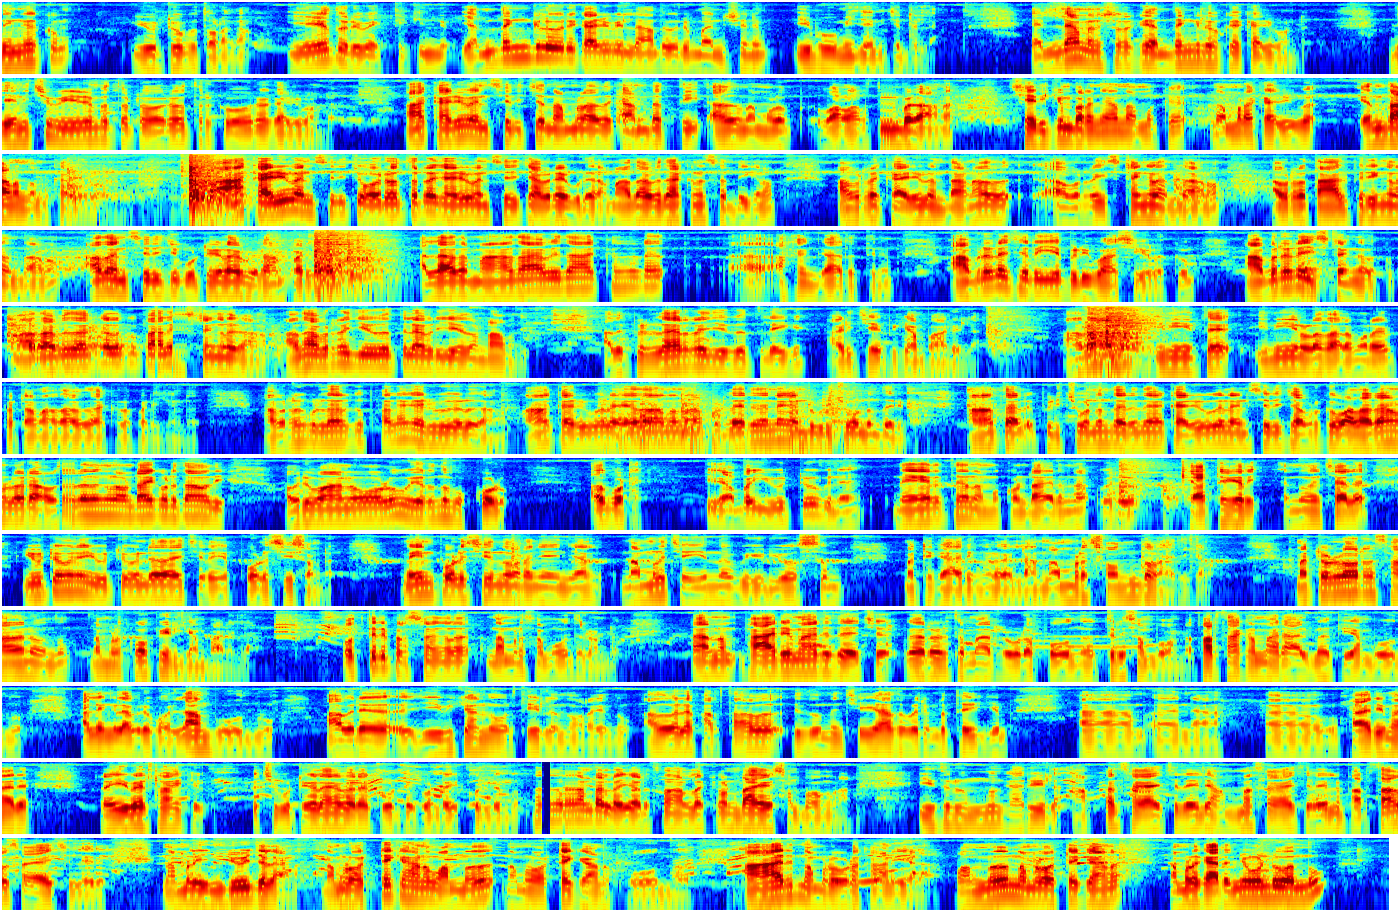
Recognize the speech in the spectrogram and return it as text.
നിങ്ങൾക്കും യൂട്യൂബ് തുടങ്ങാം. ഏതൊരു വ്യക്തിക്കും എന്തെങ്കിലും ഒരു കഴിവില്ലാതെ ഒരു മനുഷ്യനും ഈ ഭൂമി ജനിച്ചിട്ടില്ല. എല്ലാ മനുഷ്യർക്കും എന്തെങ്കിലുമൊക്കെ കഴിവുണ്ട്. ജനിച്ചു വീഴുമ്പോൾ തൊട്ട് ഓരോരുത്തർക്കും ഓരോ കഴിവുണ്ട്. ആ കഴിവനുസരിച്ച് നമ്മളത് കണ്ടെത്തി അത് നമ്മൾ വളർത്തുമ്പോഴാണ് ശരിക്കും പറഞ്ഞാൽ നമുക്ക് നമ്മുടെ കഴിവ് എന്താണെന്ന് നമുക്കറിയുന്നത്. അപ്പോൾ ആ കഴിവനുസരിച്ച് ഓരോരുത്തരുടെ കഴിവനുസരിച്ച് അവരെ വിടുക. മാതാപിതാക്കളും ശ്രദ്ധിക്കണം. അവരുടെ കഴിവ് എന്താണോ അത് അവരുടെ ഇഷ്ടങ്ങൾ എന്താണോ അവരുടെ താല്പര്യങ്ങൾ എന്താണോ അതനുസരിച്ച് കുട്ടികളെ വിടാൻ പഠിക്കണം. അല്ലാതെ മാതാപിതാക്കളുടെ അഹങ്കാരത്തിനും അവരുടെ ചെറിയ പിടിവാശികൾക്കും അവരുടെ ഇഷ്ടങ്ങൾക്കും മാതാപിതാക്കൾക്ക് പല ഇഷ്ടങ്ങൾ കാണും. അത് അവരുടെ ജീവിതത്തിൽ അവർ ചെയ്തുകൊണ്ടാൽ മതി. അത് പിള്ളേരുടെ ജീവിതത്തിലേക്ക് അടിച്ചേൽപ്പിക്കാൻ പാടില്ല. അതാണ് ഇനിയത്തെ ഇനിയുള്ള തലമുറയിൽപ്പെട്ട മാതാപിതാക്കൾ പഠിക്കേണ്ടത്. അവരുടെ പിള്ളേർക്ക് പല കഴിവുകൾ കാണും. ആ കഴിവുകൾ ഏതാണെന്ന് ആ പിള്ളേർ തന്നെ കണ്ടുപിടിച്ചുകൊണ്ടും തരും. ആ ത പിടിച്ചുകൊണ്ടും തരുന്ന ആ കഴിവുകളനുസരിച്ച് അവർക്ക് വളരാനുള്ള ഒരു അവസരം നിങ്ങൾ ഉണ്ടാക്കി കൊടുത്താൽ മതി. അവർ വാണോളും ഉയർന്നു പൊക്കോളും. അത് പോട്ടെ. പിന്നെ അപ്പോൾ യൂട്യൂബിന് നേരത്തെ നമുക്കുണ്ടായിരുന്ന ഒരു കാറ്റഗറി എന്ന് വെച്ചാൽ യൂട്യൂബിന് യൂട്യൂബിന്റെതായ ചെറിയ പോളിസീസ് ഉണ്ട്. മെയിൻ പോളിസി എന്ന് പറഞ്ഞു കഴിഞ്ഞാൽ നമ്മൾ ചെയ്യുന്ന വീഡിയോസും മറ്റു കാര്യങ്ങളും എല്ലാം നമ്മുടെ സ്വന്തമായിരിക്കണം. മറ്റുള്ളവരുടെ സാധനമൊന്നും നമ്മൾ കോപ്പി അടിക്കാൻ പാടില്ല. ഒത്തിരി പ്രശ്നങ്ങൾ നമ്മുടെ സമൂഹത്തിലുണ്ട്. കാരണം ഭാര്യമാർ തേച്ച് വേറൊരുത്തന്മാരുടെ കൂടെ പോകുന്ന ഒത്തിരി സംഭവമുണ്ട്. ഭർത്താക്കന്മാർ ആത്മഹത്യ ചെയ്യാൻ പോകുന്നു അല്ലെങ്കിൽ അവർ കൊല്ലാൻ പോകുന്നു അവർ ജീവിക്കാൻ നിവൃത്തിയില്ലെന്ന് പറയുന്നു. അതുപോലെ ഭർത്താവ് ഇതൊന്നും ചെയ്യാതെ വരുമ്പോഴത്തേക്കും പിന്നെ ഭാര്യമാർ റെയിൽവേ ട്രാക്കിൽ വെച്ച് കുട്ടികളെ വരെ കൂട്ടിക്കൊണ്ട് കൊല്ലുന്നു. കണ്ടല്ലോ ഈ അടുത്ത നാളിലൊക്കെ ഉണ്ടായ സംഭവങ്ങളാണ്. ഇതിനൊന്നും കാര്യമില്ല. അപ്പൻ സഹായിച്ചില്ലെങ്കിലും അമ്മ സഹായിച്ചില്ലെങ്കിലും ഭർത്താവ് സഹായിച്ചില്ലെങ്കിലും നമ്മൾ ഇൻഡിവിജ്വലാണ് നമ്മൾ ഒറ്റയ്ക്കാണ് വന്നത് നമ്മൾ ഒറ്റയ്ക്കാണ് പോകുന്നത്. ആരും നമ്മുടെ കൂടെ കാണുകയില്ല. വന്നതും നമ്മൾ ഒറ്റയ്ക്കാണ്. നമ്മൾ കരഞ്ഞുകൊണ്ട് വന്നു.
